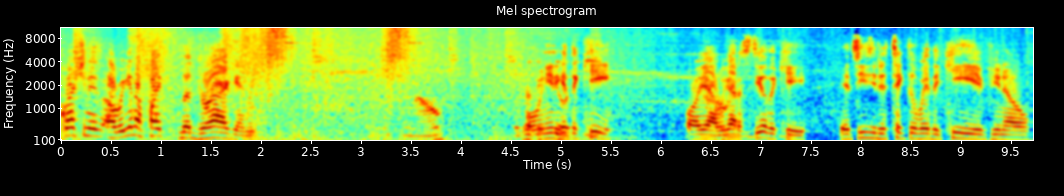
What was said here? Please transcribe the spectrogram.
question is, are we gonna fight the dragon? No. Well, we need to get the key. Oh yeah, we gotta Um, steal the key. It's easy to take away the key if you know.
